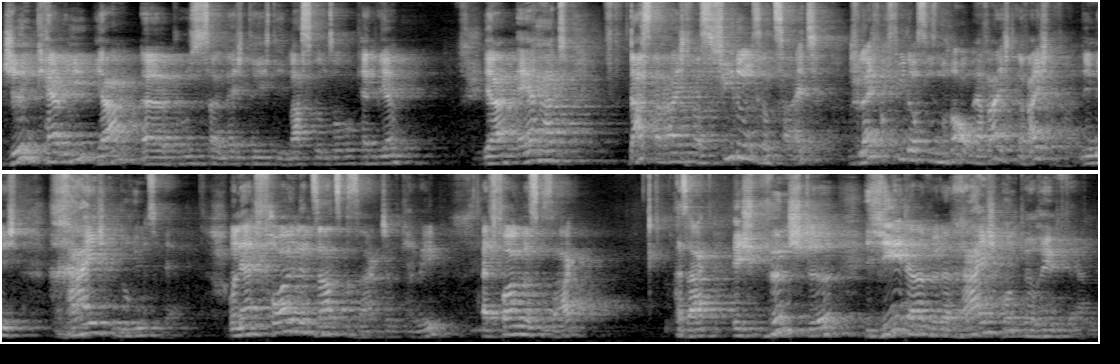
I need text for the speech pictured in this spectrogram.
Jim Carrey, ja, äh, Bruce ist allmächtig, die Maske und so kennen wir. Ja, er hat das erreicht, was viele unserer Zeit und vielleicht auch viele aus diesem Raum erreicht, erreichen wollen, nämlich reich und berühmt zu werden. Und er hat folgenden Satz gesagt, Jim Carrey. Er hat folgendes gesagt. Er sagt, ich wünschte, jeder würde reich und berühmt werden.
